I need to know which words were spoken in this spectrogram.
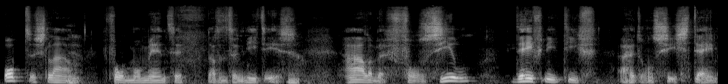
op te slaan voor momenten dat het er niet is. Halen we fossiel definitief uit ons systeem.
